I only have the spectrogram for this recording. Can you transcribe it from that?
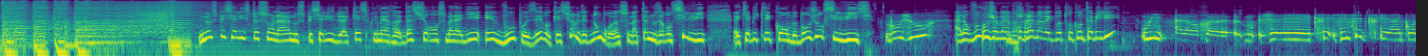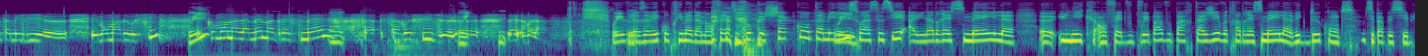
Nos spécialistes sont là, nos spécialistes de la caisse primaire d'assurance maladie, et vous posez vos questions. Vous êtes nombreux. Hein. Ce matin, nous avons Sylvie euh, qui habite les Combes. Bonjour Sylvie. Bonjour. Alors vous, vous avez un problème avec votre compte Amélie? Oui, alors euh, j'ai essayé de créer un compte Amélie euh, et mon mari aussi. Oui. Et comme on a la même adresse mail, ça, refuse. Oui. voilà. Oui, vous avez compris, madame. En fait, il faut que chaque compte Amélie soit associé à une adresse mail euh, unique. En fait, vous pouvez pas vous partager votre adresse mail avec deux comptes. C'est pas possible.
